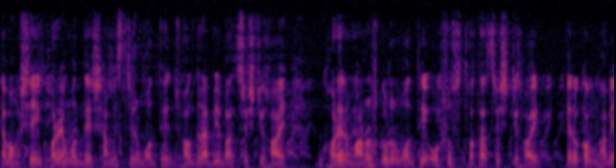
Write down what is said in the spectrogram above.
এবং সেই ঘরের মধ্যে স্বামী স্ত্রীর মধ্যে ঝগড়া বিবাদ সৃষ্টি হয়। ঘরের মানুষগুলোর মধ্যে অসুস্থতা সৃষ্টি হয়। এরকম ভাবে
